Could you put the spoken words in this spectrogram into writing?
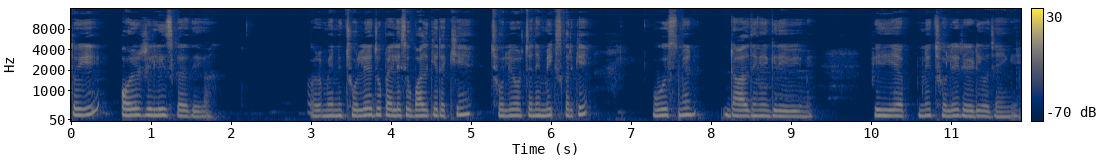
तो ये ऑयल रिलीज़ कर देगा। और मैंने छोले जो पहले से उबाल के रखे हैं, छोले और चने मिक्स करके, वो इसमें डाल देंगे ग्रेवी में। फिर ये अपने छोले रेडी हो जाएँगे।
